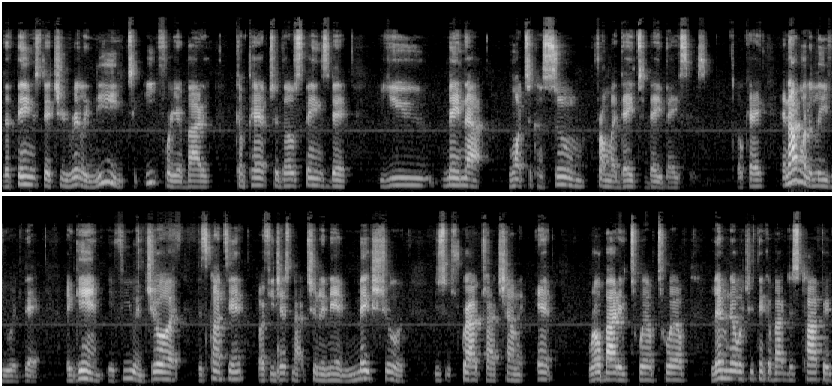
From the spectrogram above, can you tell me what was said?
the things that you really need to eat for your body compared to those things that you may not want to consume from a day to day basis. Okay. And I want to leave you with that. Again, if you enjoy this content or if you're just not tuning in, make sure you subscribe to our channel at Robotic1212. Let me know what you think about this topic.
